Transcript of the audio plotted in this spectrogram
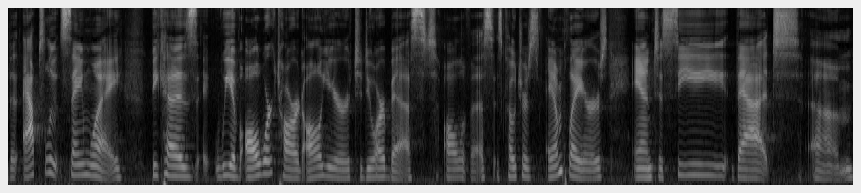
the absolute same way because we have all worked hard all year to do our best, all of us as coaches and players, and to see that um,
